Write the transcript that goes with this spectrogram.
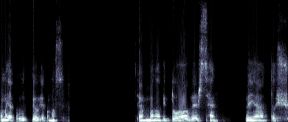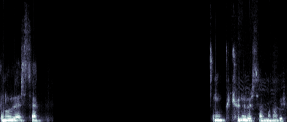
Ama yapabilir. Yok yapamaz. Sen bana bir dua versen veya da şunu versen Şunun küçüğünü versen bana bir.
